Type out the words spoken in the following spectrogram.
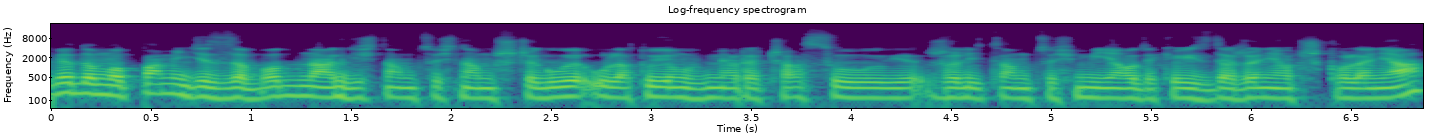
wiadomo, pamięć jest zawodna, gdzieś tam coś nam szczegóły ulatują w miarę czasu, jeżeli tam coś mija od jakiegoś zdarzenia, od szkolenia,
